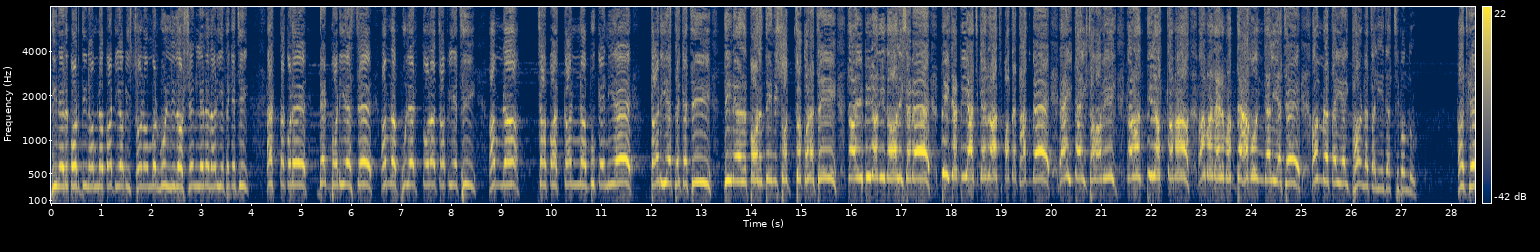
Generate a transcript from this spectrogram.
দিনের পর দিন আমরা পার্টি অফিস ছ নম্বর মুরলীধর সেন লেনে দাঁড়িয়ে থেকেছি। একটা করে ডেড বডি এসছে, আমরা ফুলের তোলা চাপিয়েছি। আমরা চাপা কান্না বুকে নিয়ে দাঁড়িয়ে থেকেছি, দিনের পর দিন সহ্য করেছি, তাই বিরোধী দল হিসেবে বিজেপি আজকে রাজপথে থাকবে। এইটাই স্বাভাবিক, কারণ তিলোত্তমা আমাদের মধ্যে আগুন জ্বালিয়েছে। আমরা তাই এই ধর্ণা চালিয়ে যাচ্ছি, বন্ধু। আজকে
